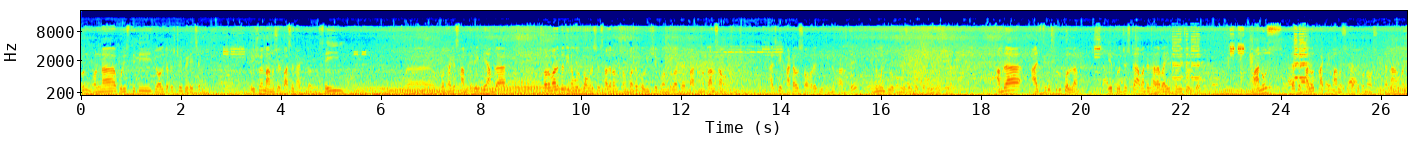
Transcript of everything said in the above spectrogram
দেখুন, বন্যা পরিস্থিতি, জল যথেষ্টই বেড়েছে। এই সময় মানুষের পাশে থাকতে হবে। সেই কথাকে সামনে রেখে আমরা সর্বভারতীয় তৃণমূল কংগ্রেসের সাধারণ সম্পাদক অভিষেক বন্দ্যোপাধ্যায়ের পাঠানো ত্রাণ সামগ্রী। আজকে ঘাটাল শহরের বিভিন্ন প্রান্তে তৃণমূল যুব কংগ্রেসের পক্ষ থেকে পৌঁছে গেছে আমরা আজ থেকে শুরু করলাম। এই প্রচেষ্টা আমাদের ধারাবাহিকভাবে চলবে। মানুষ যাতে ভালো থাকে, মানুষের যাতে কোনো অসুবিধা না হয়।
